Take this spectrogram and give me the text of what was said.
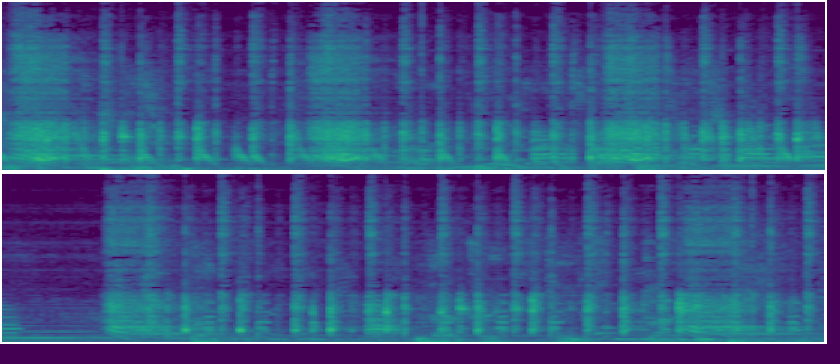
We gotta change, changes, strategy.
